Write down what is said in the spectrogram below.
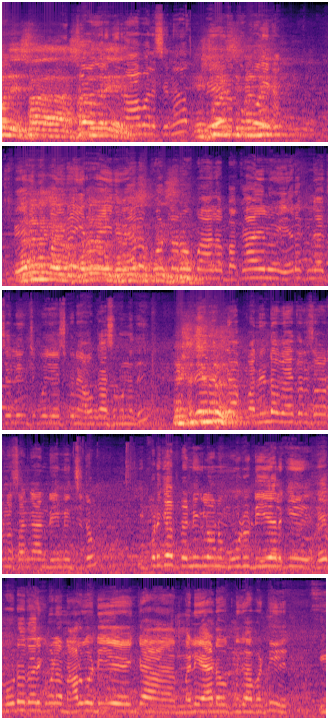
ఉద్యోగులకి. రావాల్సిన పేరుకుపోయిన పేరుకుపోయిన ఇరవై ఐదు వేల కోట్ల రూపాయల బకాయిలు ఏ రకంగా చెల్లింపు చేసుకునే అవకాశం ఉన్నది అదే. రకంగా పన్నెండో వేతన సవరణ సంఘాన్ని నియమించడం ఇప్పటికే పెండింగ్లో ఉన్న మూడు డిఏలకి రేపు ఒకటో తారీఖు మళ్ళీ నాలుగో డిఏ ఇంకా మళ్ళీ యాడ్ అవుతుంది కాబట్టి ఈ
